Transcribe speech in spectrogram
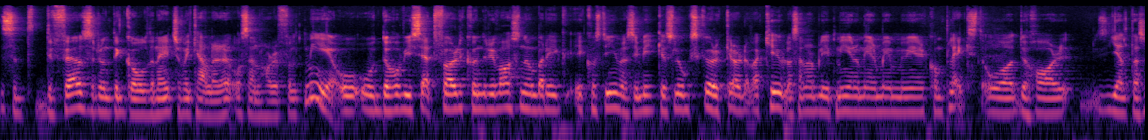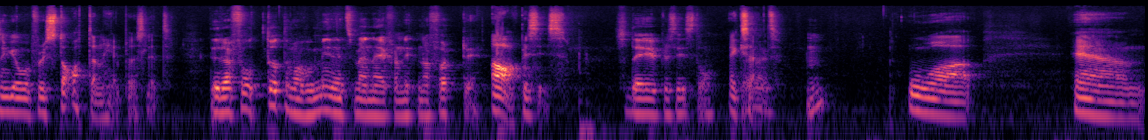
så det föds runt the golden age som vi kallar det och sen har det följt med och, och då har vi ju sett förut kunde det ju vara snubbar i, i kostymer som gick och slog skurkar och det var kul och sen har det blivit mer och mer och mer, och mer komplext och du har hjältar som jobbar för staten helt plötsligt. Det där fotot de har på Minutesmen är från 1940. Ja, precis. Så det är ju precis då. Exakt. Mm. Och... ehm,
